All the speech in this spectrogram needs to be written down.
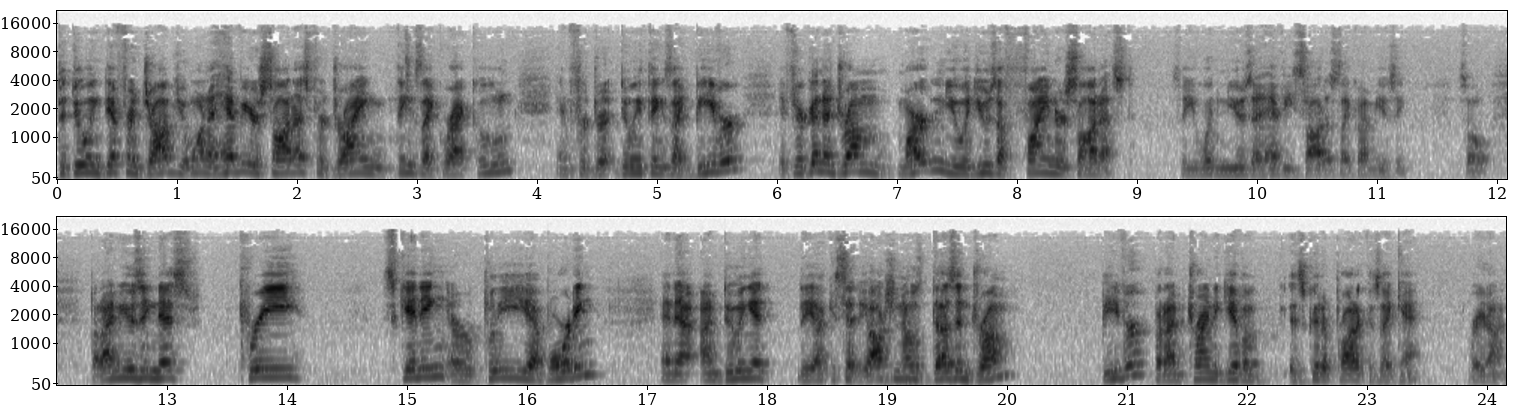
to doing different jobs. You want a heavier sawdust for drying things like raccoon and for doing things like beaver. If you're going to drum marten, you would use a finer sawdust. So you wouldn't use a heavy sawdust like I'm using. So, but I'm using this pre skinning or pre-boarding. And I'm doing it, the, like I said, the auction house doesn't drum beaver, but I'm trying to give a, as good a product as I can. Right on.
